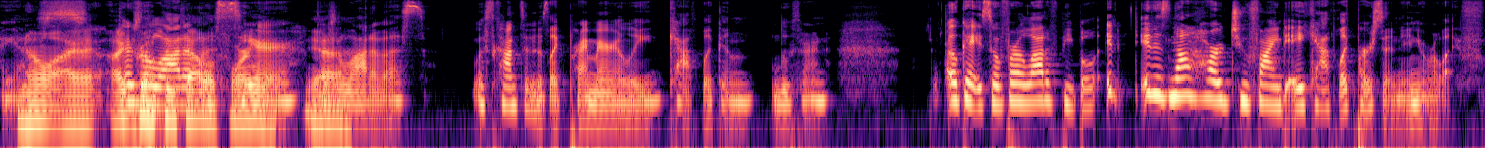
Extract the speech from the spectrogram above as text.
I guess. no i i There's grew a lot of us here. yeah There's a lot of us. Wisconsin is like primarily Catholic and Lutheran. Okay, so for a lot of people, it, it is not hard to find a Catholic person in your life.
